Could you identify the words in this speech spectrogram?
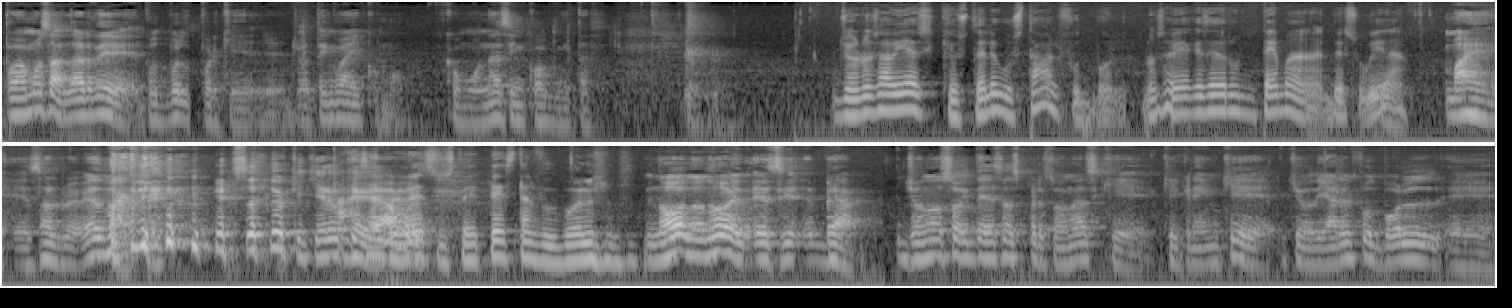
Podemos hablar de fútbol porque yo tengo ahí como, como unas incógnitas. Yo no sabía que a usted le gustaba el fútbol. No sabía que ese era un tema de su vida. Mae, es al revés, mae. Eso es lo que quiero ah, que es Al revés, usted detesta el fútbol. No, no, no. Es, vea, yo no soy de esas personas que, que creen que, que, odiar el fútbol eh,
